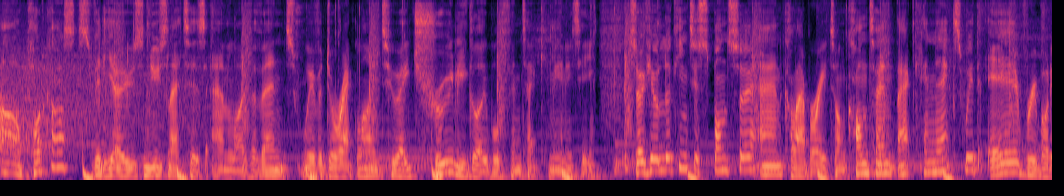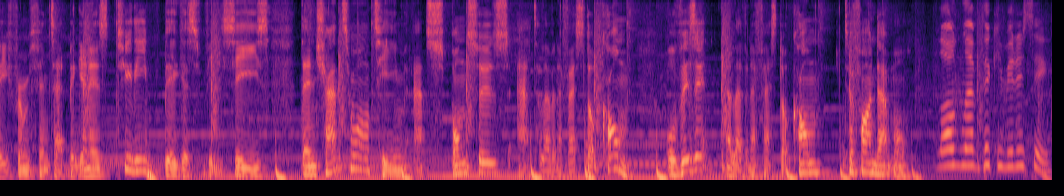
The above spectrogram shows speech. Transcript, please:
our podcasts, videos, newsletters, and live events, we have a direct line to a truly global fintech community. So if you're looking to sponsor and collaborate on content that connects with everybody from fintech beginners to the biggest VCs, then chat to our team at sponsors at 11fs.com or visit 11fs.com to find out more. Long live the community.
